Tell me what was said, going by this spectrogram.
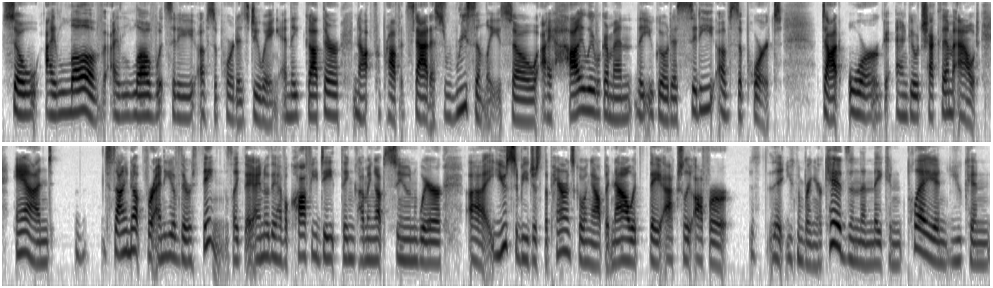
So I love, I love what City of Support is doing. And they got their not for profit status recently. So I highly recommend that you go to city of cityofsupport.org and go check them out. And sign up for any of their things. Like they, I know they have a coffee date thing coming up soon where uh, it used to be just the parents going out, but now it, they actually offer that you can bring your kids and then they can play and you can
